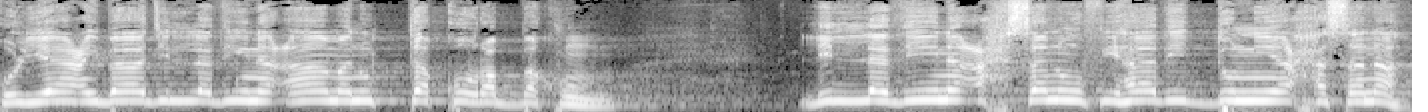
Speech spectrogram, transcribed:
قل يا عبادي الذين آمنوا اتقوا ربكم للذين أحسنوا في هذه الدنيا حسنة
